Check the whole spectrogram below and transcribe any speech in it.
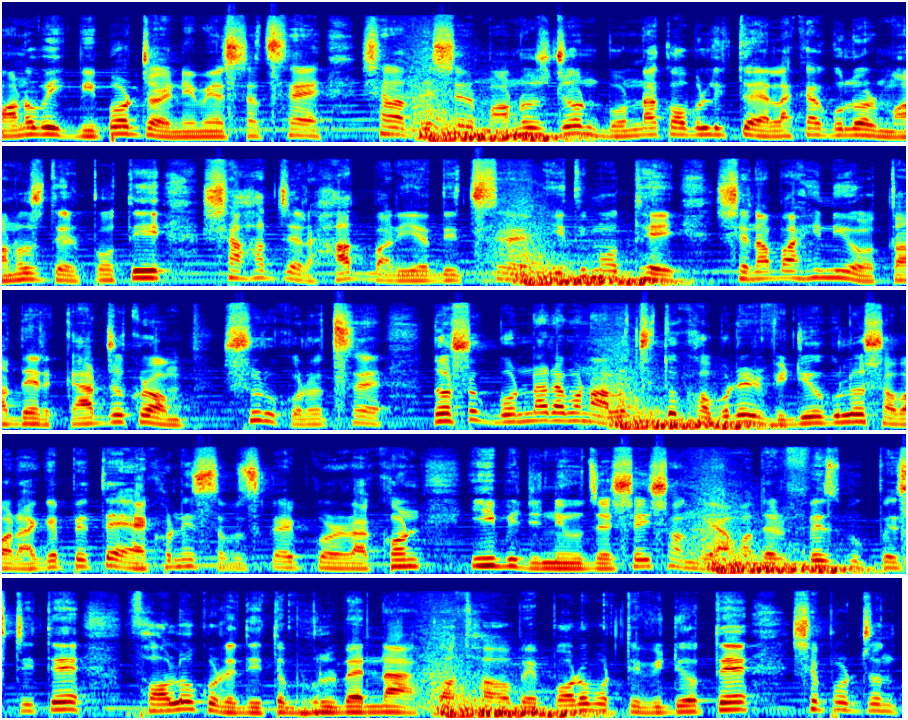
মানবিক বিপর্যয় নেমে এসেছে। সারা দেশের মানুষজন বন্যা কবলিত এলাকাগুলোর মানুষদের প্রতি সাহায্যের হাত বাড়িয়ে দিচ্ছে। ইতিমধ্যেই সেনাবাহিনীও তাদের কার্যক্রম শুরু করেছে। দর্শক, বন্যার এমন আলোচিত খবরের ভিডিওগুলো সবার আগে পেতে এখনই সাবস্ক্রাইব করে রাখুন। ইবিডি নিউজে সেই সঙ্গে আমাদের ফেসবুক পেজটিতে ফলো করে দিতে ভুলবেন না। কথা হবে পরবর্তী ভিডিওতে। সে পর্যন্ত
